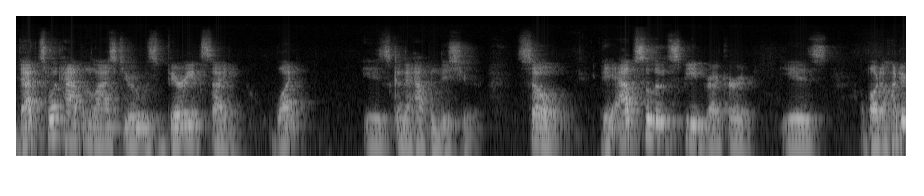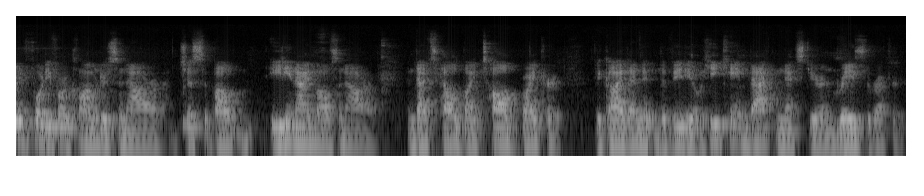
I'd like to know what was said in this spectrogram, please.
that's what happened last year. It was very exciting. What is going to happen this year? So the absolute speed record is about 144 kilometers an hour, just about 89 miles an hour, and that's held by Todd Reichert, the guy that in the video. He came back the next year and raised the record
